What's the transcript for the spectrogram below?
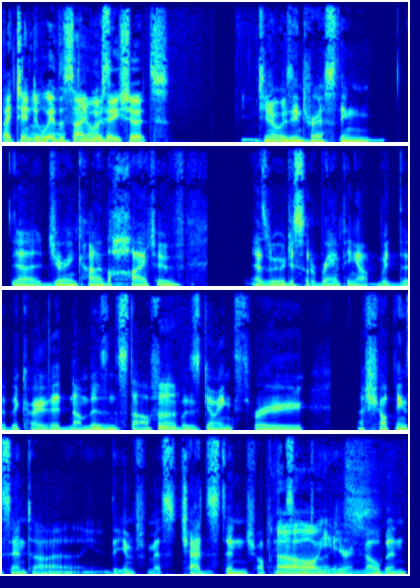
They tend to wear Uh, the you same know, t-shirts. Do you know what was interesting uh, during kind of the height of as we were just sort of ramping up with the, the COVID numbers and stuff? I Hmm. was going through a shopping center, uh, the infamous Chadstone shopping Oh, center here in Melbourne,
